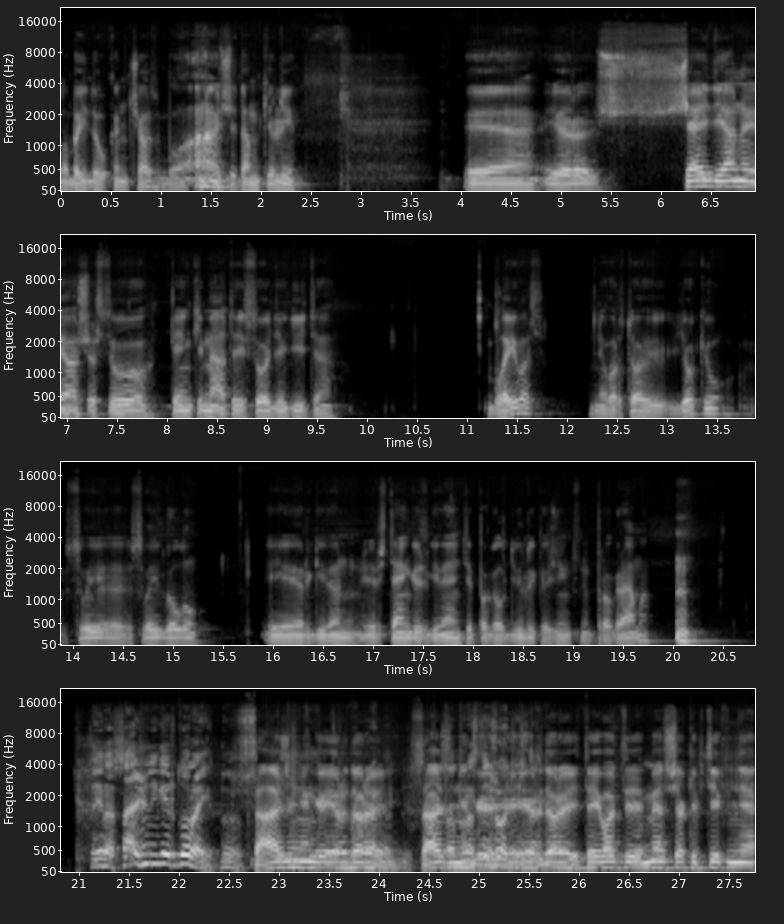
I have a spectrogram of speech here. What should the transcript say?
labai daug kančios buvo šitam keliui. E, ir šiai dienai aš esu penki metai su odegytė blaivas, nevartoju jokių svai- svaigalų ir, gyven, ir stengiuosi gyventi pagal 12 žingsnių programą. Tai yra sąžininkai ir dorai. Nu, Sąžiningai ir dorai. Žodžiais ir dorai. Tai vat, mes čia kaip tik ne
